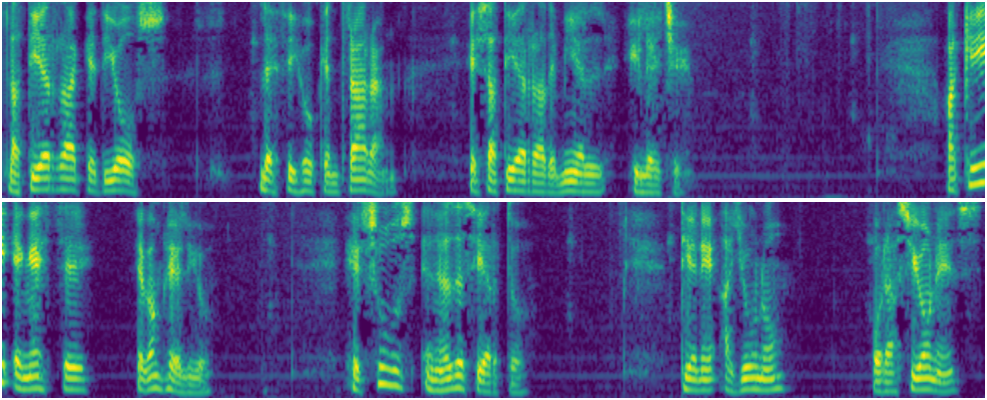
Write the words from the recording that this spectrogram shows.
la tierra que Dios les dijo que entraran, esa tierra de miel y leche. Aquí en este Evangelio, Jesús en el desierto tiene ayuno, oraciones,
